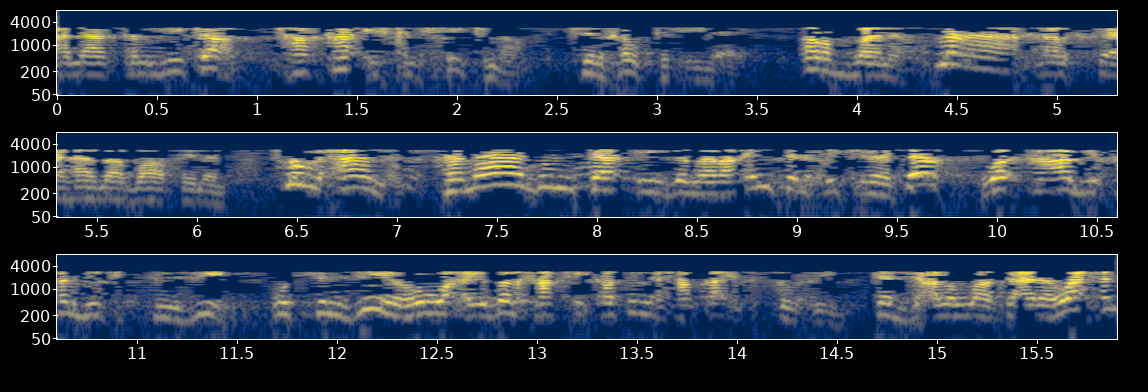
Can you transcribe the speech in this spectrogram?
على قلبك حقائق الحكمة في الخلق الإلهي. ربنا ما خلقت هذا باطلا. سبحانك فما دمت إذا رأيت الحكمة وقع بقلبك التنزيه. والتنزيه هو أيضا حقيقة من حقائق التوحيد. تجعل الله تعالى واحد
